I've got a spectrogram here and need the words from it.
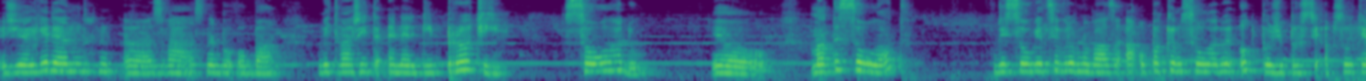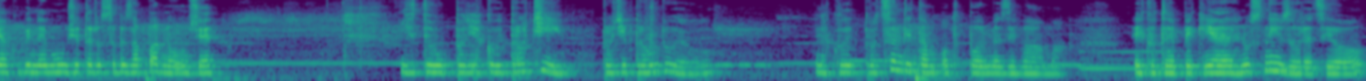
že jeden uh, z vás nebo oba vytváříte energii proti souladu. Jo, máte soulad, když jsou věci v rovnováze a opakem souladu je odpor, že prostě absolutně jakoby nemůžete do sebe zapadnout, že je to úplně jakoby proti, proti proudu, jo. Na kolik procent je tam odpor mezi váma? Jako to je pěkně hnusný vzorec, jo.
